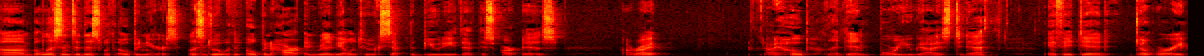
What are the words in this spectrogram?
Um, but listen to this with open ears. Listen to it with an open heart and really be able to accept the beauty that this art is. All right. I hope that didn't bore you guys to death. If it did, don't worry.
